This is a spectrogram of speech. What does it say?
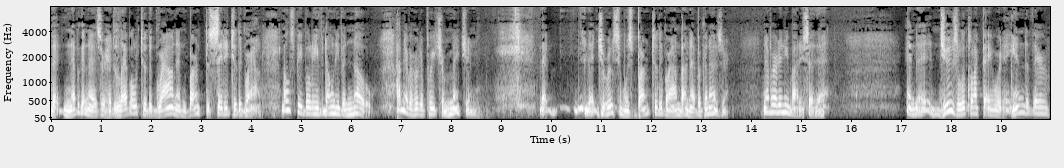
that Nebuchadnezzar had leveled to the ground and burnt the city to the ground. Most people even don't even know. I've never heard a preacher mention that that Jerusalem was burnt to the ground by Nebuchadnezzar. Never heard anybody say that. And the Jews looked like they were at the end of their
